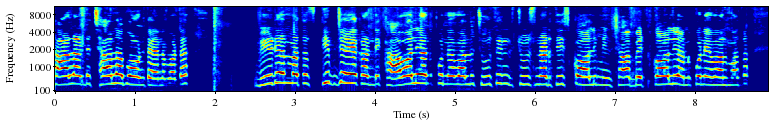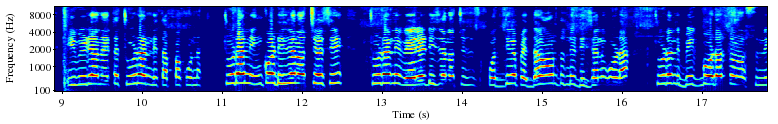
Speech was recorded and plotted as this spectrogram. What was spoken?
చాలా అంటే చాలా బాగుంటాయి అన్నమాట. వీడియోని మాత్రం స్కిప్ చేయకండి. కావాలి అనుకునే వాళ్ళు చూసింది చూసినట్టు తీసుకోవాలి మీరు షాప్ పెట్టుకోవాలి అనుకునే వాళ్ళు మాత్రం ఈ వీడియోని అయితే చూడండి తప్పకుండా. చూడండి ఇంకో డిజైన్ వచ్చేసి చూడండి వేరే డిజైన్ వచ్చేసి కొద్దిగా పెద్దగా ఉంటుంది డిజైన్ కూడా. చూడండి బిగ్ బోర్డర్తో వస్తుంది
